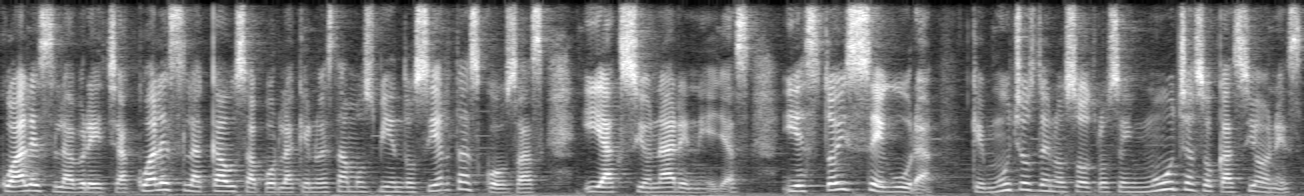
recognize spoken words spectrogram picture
cuál es la brecha, cuál es la causa por la que no estamos viendo ciertas cosas y accionar en ellas. Y estoy segura que muchos de nosotros en muchas ocasiones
